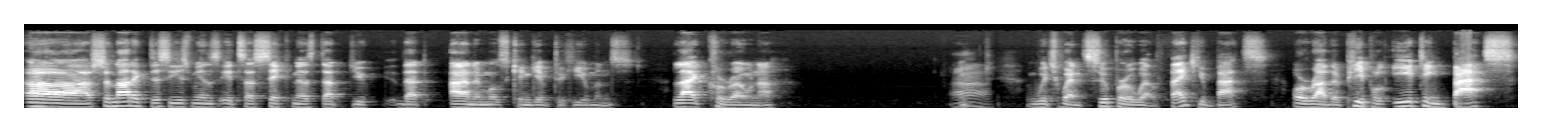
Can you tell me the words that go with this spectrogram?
Uh, zoonotic disease means it's a sickness that you that animals can give to humans, like corona, ah, which went super well. Thank you, bats, or rather, people eating bats.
